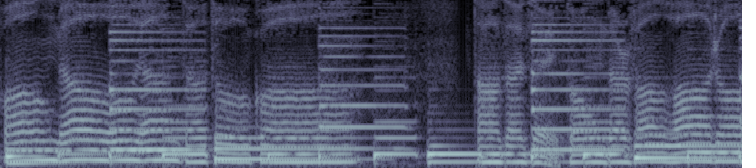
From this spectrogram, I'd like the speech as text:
荒谬无言的度过。他在最东边繁华中，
